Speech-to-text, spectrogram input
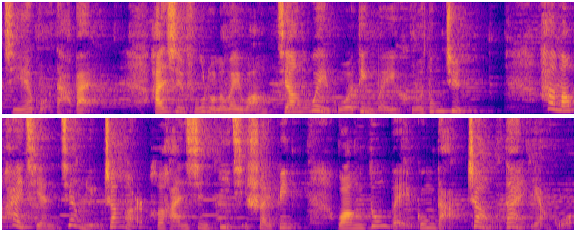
结果大败。韩信俘虏了魏王，将魏国定为河东郡。汉王派遣将领张耳和韩信一起率兵往东北攻打赵代两国。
